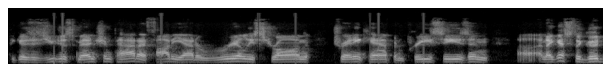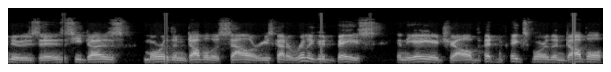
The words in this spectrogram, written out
because, as you just mentioned, Pat, I thought he had a really strong training camp and preseason. Uh, and I guess the good news is he does more than double his salary. He's got a really good base in the AHL, but makes more than double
